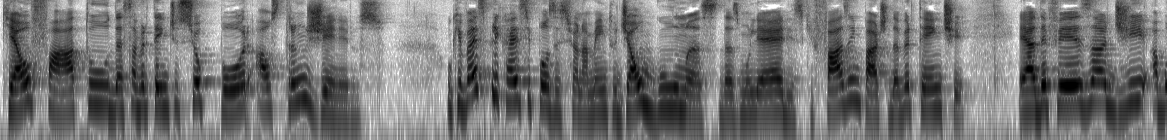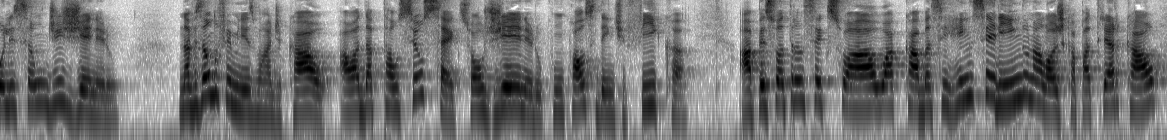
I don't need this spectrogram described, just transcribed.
que é o fato dessa vertente se opor aos transgêneros. O que vai explicar esse posicionamento de algumas das mulheres que fazem parte da vertente é a defesa de abolição de gênero. Na visão do feminismo radical, ao adaptar o seu sexo ao gênero com o qual se identifica, a pessoa transexual acaba se reinserindo na lógica patriarcal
